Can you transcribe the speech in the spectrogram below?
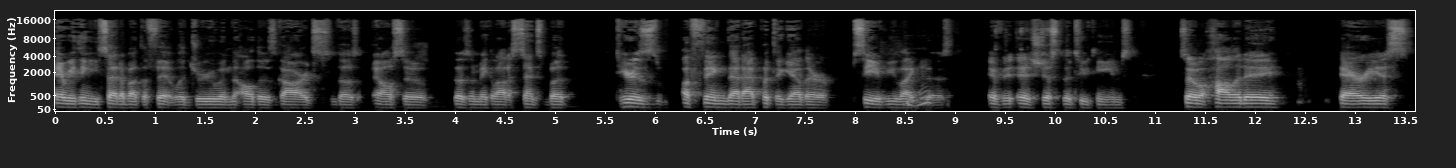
everything you said about the fit with Jrue and all those guards does also doesn't make a lot of sense. But here's a thing that I put together. See if you like mm-hmm. this. If it's just the two teams, so Holiday, Darius,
